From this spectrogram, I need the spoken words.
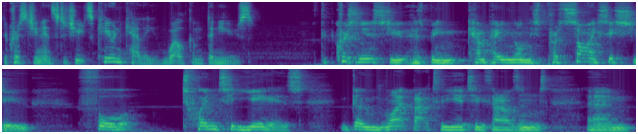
The Christian Institute's Kieran Kelly welcomed the news the Christian Institute has been campaigning on this precise issue for 20 years, going right back to the year 2000 um,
